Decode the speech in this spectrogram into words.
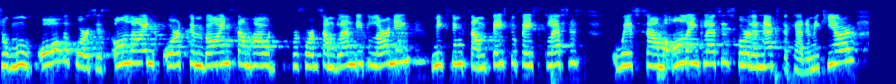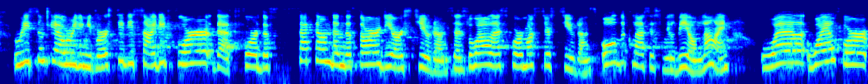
to move all the courses online or combine somehow perform some blended learning, mixing some face-to-face -face classes with some online classes for the next academic year. Recently, our university decided for that for the second and the third year students, as well as for master students, all the classes will be online, while, while for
